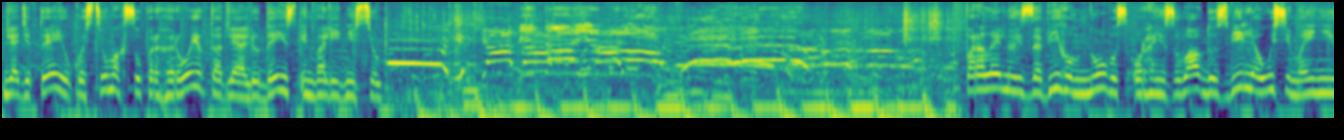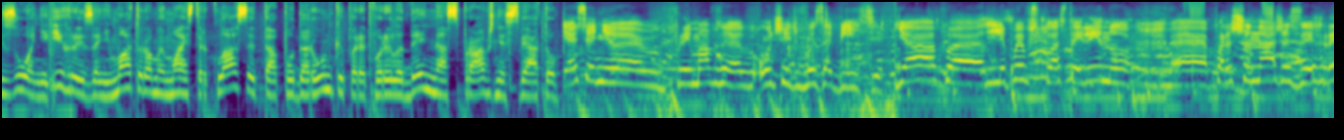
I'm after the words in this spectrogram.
для дітей у костюмах супергероїв та для людей з інвалідністю. Паралельно із забігом Новус організував дозвілля у сімейній зоні. Ігри з аніматорами, майстер-класи та подарунки перетворили день на справжнє свято. Я сьогодні е, приймав е, участь в забізі. Я е, ліпив з пластиліну персонажа з ігри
